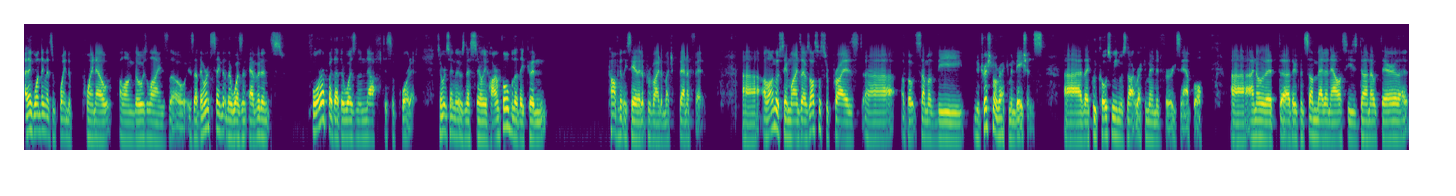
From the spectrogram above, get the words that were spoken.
I think one thing that's important to point out along those lines, though, is that they weren't saying that there wasn't evidence for it, but that there wasn't enough to support it. So they weren't saying that it was necessarily harmful, but that they couldn't confidently say that it provided much benefit. Uh, along those same lines, I was also surprised uh, about some of the nutritional recommendations uh, that glucosamine was not recommended, for example. Uh, I know that uh, there's been some meta-analyses done out there that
